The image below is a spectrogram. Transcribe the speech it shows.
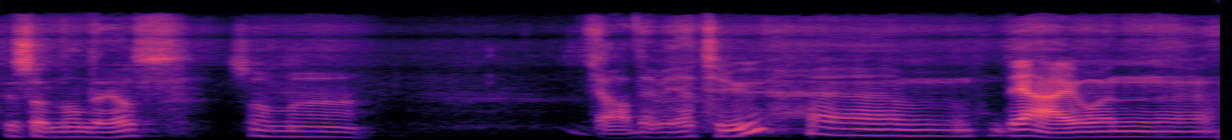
til sønnen Andreas. Som eh, Ja, det vil jeg tro. Ehm, Det er jo en eh,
